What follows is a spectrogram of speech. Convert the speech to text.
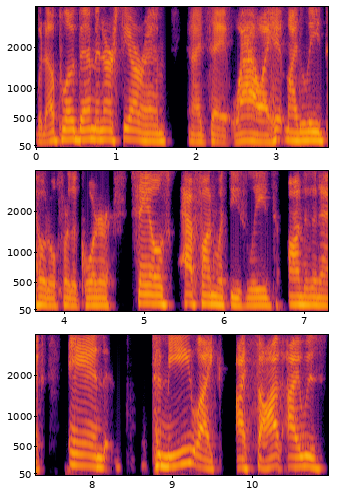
would upload them in our CRM, and I'd say, wow, I hit my lead total for the quarter. Sales, have fun with these leads, on to the next. And to me, like I thought I was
